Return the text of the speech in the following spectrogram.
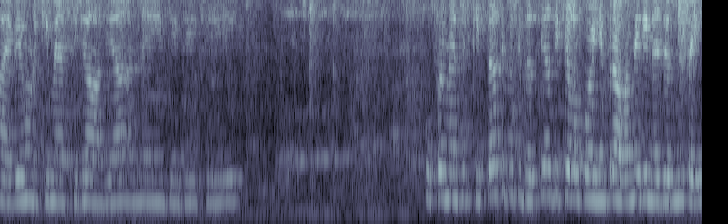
ਹਾਏ ਵੇ, ਹੁਣ ਕੀ ਮੈਸੇਜ ਆ ਗਿਆ? ਨਹੀਂ ਦੀਦੀ ਜੀ। ਉੱਪਰ ਮੈਸੇਜ ਕੀਤਾ ਸੀ, ਤੁਸੀਂ ਦੱਸਿਆ ਸੀ, ਚਲੋ ਕੋਈ ਨਹੀਂ ਭਰਾਵਾ, ਮੇਰੀ ਨਜ਼ਰ ਨਹੀਂ ਪਈ।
